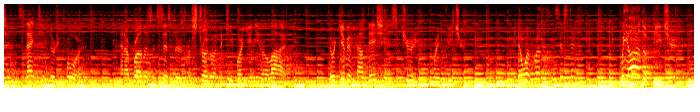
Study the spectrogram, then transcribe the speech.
1934, and our brothers and sisters are struggling to keep our union alive. They were given foundation and security for a future. You know what, brothers and sisters? We are the future.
